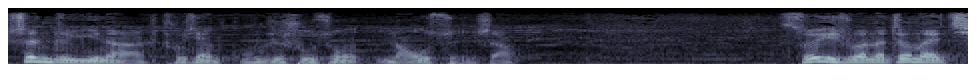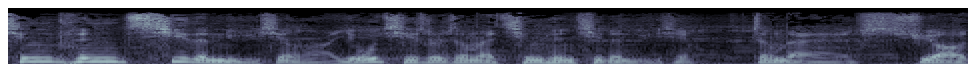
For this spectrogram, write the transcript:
甚至于呢出现骨质疏松、脑损伤。所以说呢，正在青春期的女性啊，尤其是正在青春期的女性，正在需要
